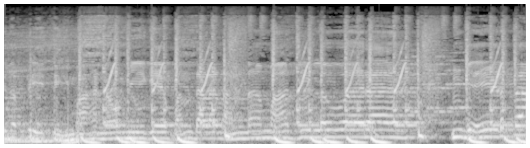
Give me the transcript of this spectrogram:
ಮಾಡಿದ ಪ್ರೀತಿ ಮಹಾನವಮಿಗೆ ಬಂದಳ ನನ್ನ ಮಾಜಿ ಲವರ ಬೇಡತಾ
